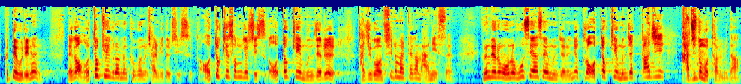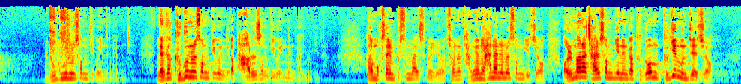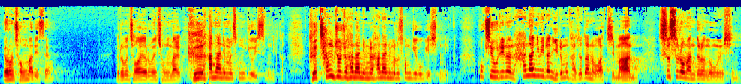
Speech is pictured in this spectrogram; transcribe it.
그때 우리는 내가 어떻게 그러면 그분을 잘 믿을 수 있을까? 어떻게 섬길 수 있을까? 어떻게 문제를 가지고 씨름할 때가 많이 있어요. 그런데 여러분 오늘 호세아서의 문제는요. 그 어떻게 문제까지 가지도 못합니다. 누구를 섬기고 있는가 문제. 내가 그분을 섬기고 있는가, 바알을 섬기고 있는가입니다. 아, 목사님 무슨 말씀을요? 저는 당연히 하나님을 섬기죠. 얼마나 잘 섬기는가, 그건, 그게 문제죠. 여러분 정말이세요? 여러분 저와 여러분이 정말 그 하나님을 섬기고 있습니까? 그 창조주 하나님을 하나님으로 섬기고 계십니까? 혹시 우리는 하나님이라는 이름은 가져다 놓았지만 스스로 만들어 놓은 신,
